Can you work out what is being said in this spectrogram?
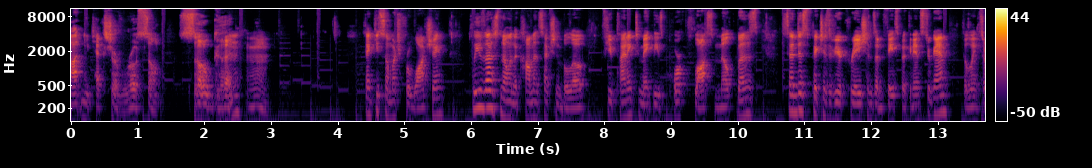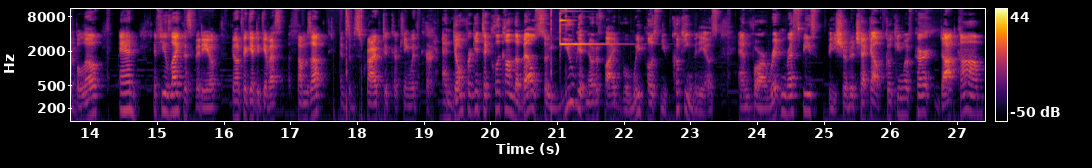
cottony texture of rousong. So good. Mm -hmm. Thank you so much for watching. Please let us know in the comment section below if you're planning to make these pork floss milk buns. Send us pictures of your creations on Facebook and Instagram. The links are below. And if you like this video, don't forget to give us a thumbs up and subscribe to Cooking with Kurt. And don't forget to click on the bell so you get notified when we post new cooking videos. And for our written recipes, be sure to check out cookingwithkurt.com.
